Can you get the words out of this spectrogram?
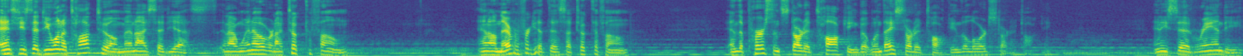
And she said, Do you want to talk to him? And I said, Yes. And I went over and I took the phone. And I'll never forget this. I took the phone. And the person started talking, but when they started talking, the Lord started talking. And he said, Randy,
